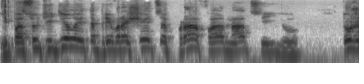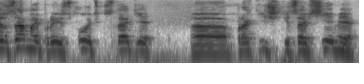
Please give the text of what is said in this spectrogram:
И, по сути дела, это превращается в профанацию. То же самое происходит, кстати, практически со всеми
